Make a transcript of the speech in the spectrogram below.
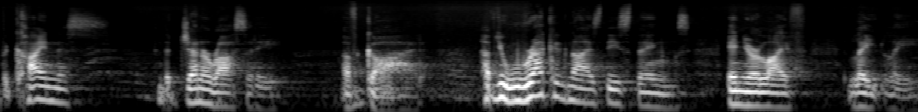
The kindness and the generosity of God. Have you recognized these things in your life lately?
